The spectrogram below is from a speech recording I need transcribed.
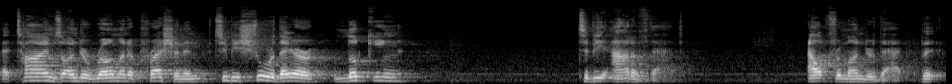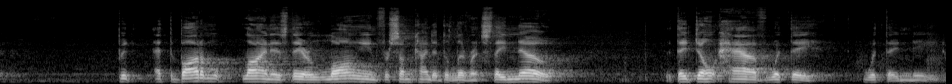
at times under Roman oppression. And to be sure, they are looking to be out of that, out from under that. But, but at the bottom line is they are longing for some kind of deliverance. They know that they don't have what they, what they need.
